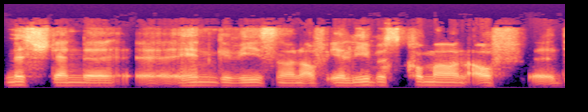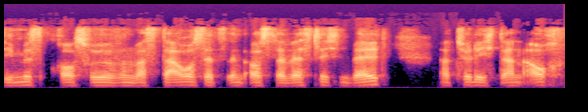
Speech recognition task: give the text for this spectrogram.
Missstände äh, hingewiesen und auf ihr Liebeskummer und auf äh, die Missbrauchsvorwürfe, was daraus jetzt in, aus der westlichen Welt natürlich dann auch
